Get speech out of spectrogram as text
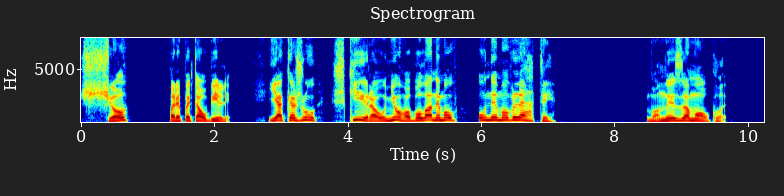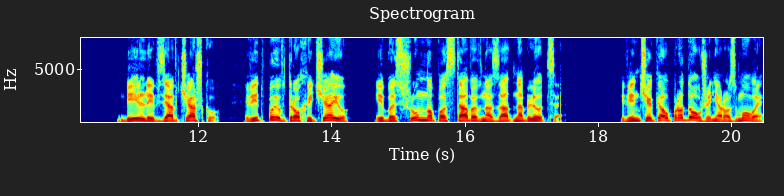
Що? перепитав Біллі. Я кажу, шкіра у нього була немов у немовляти. Вони замовкли. Біллі взяв чашку, відпив трохи чаю і безшумно поставив назад на блюдце. Він чекав продовження розмови,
